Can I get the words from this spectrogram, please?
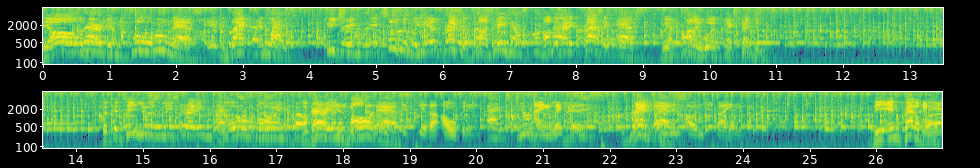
The all-American full moon ass in black and white. Featuring the exclusively impressive Las Vegas automatic plastic ass with Hollywood extensions. The continuously spreading and overflowing Bavarian malt ass. ihre Augen. Ein Lächeln. Red Weinen ass. The incredible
